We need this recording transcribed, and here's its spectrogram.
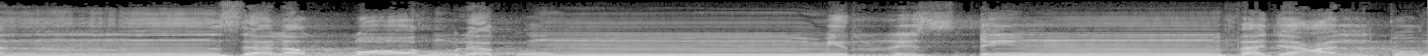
انزل الله لكم من رزق فجعلتم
